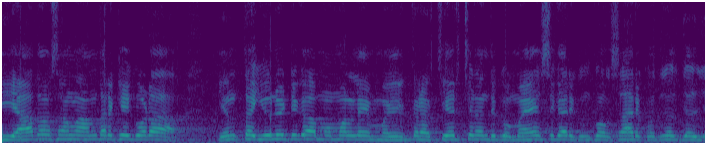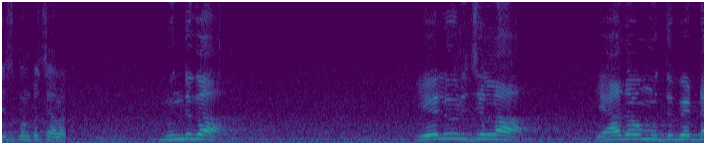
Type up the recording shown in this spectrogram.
ఈ యాదవ సంఘం అందరికీ కూడా ఇంత యూనిట్గా మమ్మల్ని ఇక్కడ చేర్చినందుకు మహేష్ గారికి ఇంకొకసారి కృతజ్ఞతలు తెలియజేసుకుంటూ చాలా ముందుగా ఏలూరు జిల్లా యాదవ్ ముద్దుబిడ్డ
